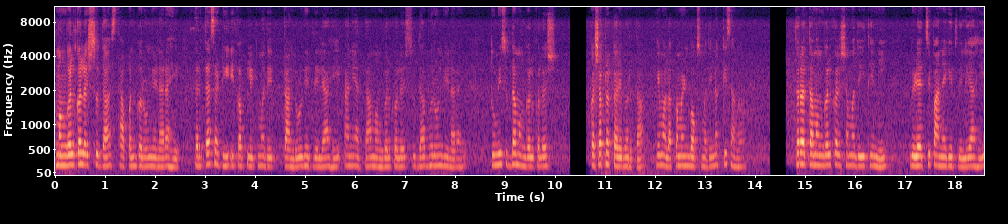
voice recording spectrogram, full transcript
मंगल कलशसुद्धा स्थापन करून घेणार आहे. तर त्यासाठी एका प्लेटमध्ये तांदूळ घेतलेले आहे आणि आता मंगल कलशसुद्धा भरून घेणार आहे. तुम्हीसुद्धा मंगल कलश कशा प्रकारे भरता हे मला कमेंट बॉक्समध्ये नक्की सांगा. तर आता मंगल कलशामध्ये इथे मी विड्याची पाने घेतलेली आहे.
